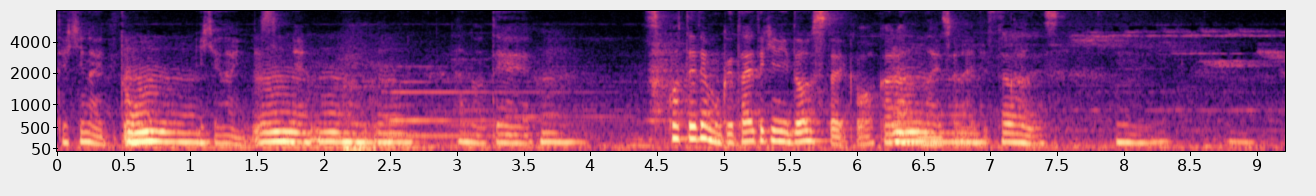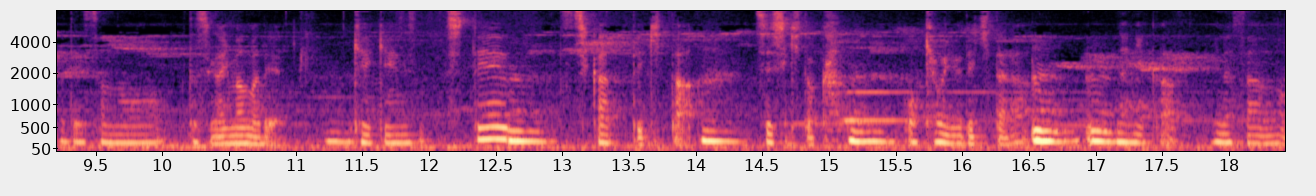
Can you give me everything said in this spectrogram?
できないとうん。いけないんですよね、なのでうんそこってでも具体的にどうしたらいいかわからないじゃないですか、うんそうです。うん。でその私が今まで経験してうん。培ってきたうん知識とかうん。を共有できたら、何か皆さんの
